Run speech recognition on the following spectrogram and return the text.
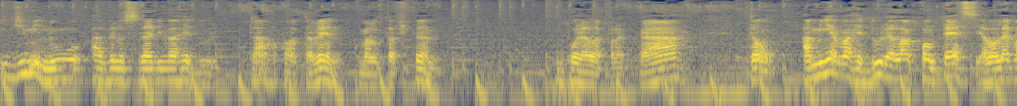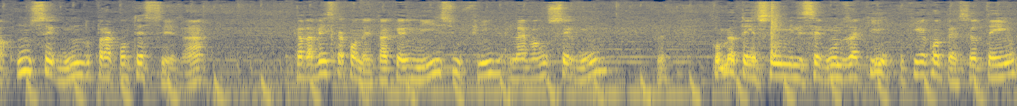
e diminuo a velocidade de varredura. Tá? Ó, tá vendo como ela está ficando? Vamos pôr ela para cá. Então, a minha varredura ela acontece, ela leva um segundo para acontecer, tá? Cada vez que acontece, então aqui é o início, o fim, leva um segundo. Né? Como eu tenho 100 milissegundos aqui, o que, que acontece? Eu tenho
